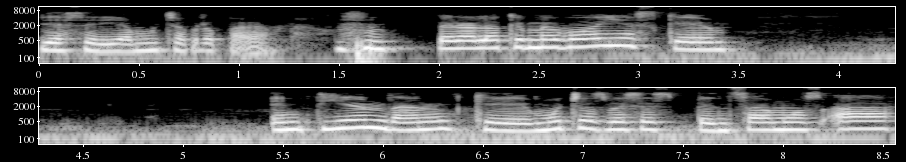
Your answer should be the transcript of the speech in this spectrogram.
ya sería mucha propaganda. Pero a lo que me voy es que entiendan que muchas veces pensamos, ah,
